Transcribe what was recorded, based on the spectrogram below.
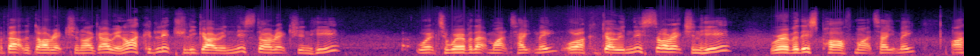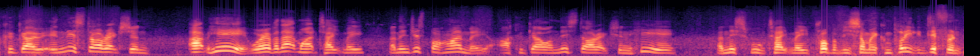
about the direction I go in. I could literally go in this direction here to wherever that might take me, or I could go in this direction here, wherever this path might take me. I could go in this direction up here, wherever that might take me, and then just behind me, I could go on this direction here, and this will take me probably somewhere completely different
